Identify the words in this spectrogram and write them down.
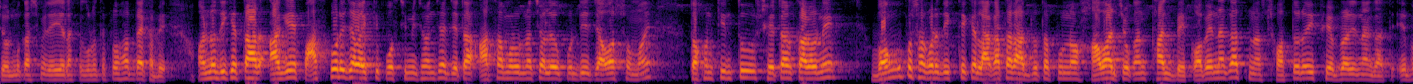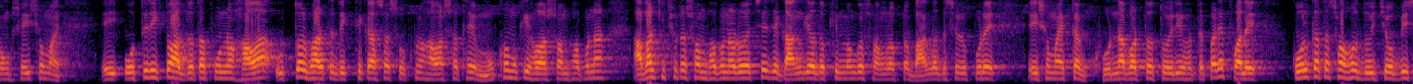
জম্মু কাশ্মীর এই এলাকাগুলোতে প্রভাব দেখাবে। অন্যদিকে তার আগে পাস করে যাওয়া একটি পশ্চিমী ঝঞ্ঝা, যেটা আসাম অরুণাচলের উপর দিয়ে যাওয়ার সময় তখন কিন্তু সেটার কারণে বঙ্গোপসাগরের দিক থেকে লাগাতার আর্দ্রতাপূর্ণ হাওয়ার যোগান থাকবে। কবে নাগাদ? না সতেরোই ফেব্রুয়ারি নাগাদ। এবং সেই সময় এই অতিরিক্ত আর্দ্রতাপূর্ণ হাওয়া উত্তর ভারতের দিক থেকে আসা শুকনো হাওয়ার সাথে মুখোমুখি হওয়ার সম্ভাবনা। আবার কিছুটা সম্ভাবনা রয়েছে যে গাঙ্গেয় দক্ষিণবঙ্গ সংলগ্ন বাংলাদেশের উপরে এই সময় একটা ঘূর্ণাবর্ত তৈরি হতে পারে। ফলে কলকাতা সহ দুই চব্বিশ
